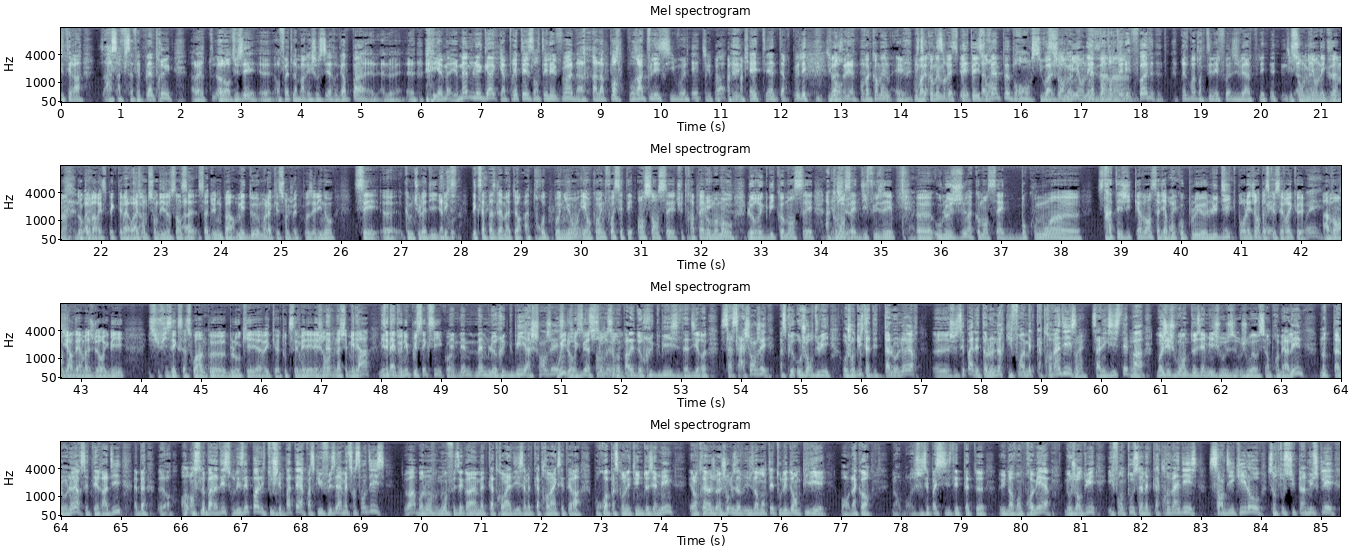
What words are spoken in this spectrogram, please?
etc. Ah, ça, ça fait plein de trucs. Alors, tu- alors tu sais, euh, en fait, la maréchaussée, elle regarde pas. Elle- elle- elle- Il y, a même- il y a même le gars qui a prêté son téléphone à, à la porte pour appeler Simonet, tu vois, qui a été interpellé. Tu vois, Bon, c'est-à-dire- on va quand même, eh, on va vois, quand même respecter. Ils ça sont, fait un peu Bronx, tu vois. ils sont genre, mis en prête-moi ton examen. téléphone, prête-moi ton téléphone, je vais appeler. ils sont mis en examen. Donc Ouais. on va respecter Ouais, la voilà. présomption d'innocence, Voilà. ça, ça d'une part. Mais deux, moi la question que je vais te poser, Lino, c'est euh, comme tu l'as dit, dès que, trop- dès que ça passe de l'amateur à trop de pognon, et encore une fois, c'était encensé. Tu te rappelles au moment où le rugby commençait, a Bien commencé sûr. à être diffusé, euh, où le jeu a commencé à être beaucoup moins euh, stratégique qu'avant, c'est-à-dire Ouais. beaucoup plus euh, ludique Oui. pour les gens, parce Oui. que c'est vrai que Oui, avant, on regardait un match de rugby. Il suffisait que ça soit un peu bloqué avec toutes ces mêlées, les gens lâchaient. Mais, là, c'était devenu plus sexy, quoi. Mais même, même le rugby a changé. Oui, le rugby a changé. Si on veut parler de rugby, c'est-à-dire ça, ça a changé parce que aujourd'hui, aujourd'hui, t'as des talonneurs euh, je sais pas, des talonneurs qui font 1m90. Ça n'existait pas. Moi, j'ai joué en deuxième ligne, je jouais aussi en première ligne. Notre talonneur, c'était Radi. Eh ben, euh, on, se le baladait sur les épaules, il touchait pas terre parce qu'il faisait 1m70. Bon, nous, nous, on faisait quand même 1m90, 1m80, etc. Pourquoi? Parce qu'on était une deuxième ligne et l'entraîneur, un jour, nous a, a monté tous les deux en pilier. Bon, d'accord. Bon, je ne sais pas si c'était peut-être euh, une avant-première, mais aujourd'hui, ils font tous 1m90, 110 kilos, ils sont tous super musclés.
